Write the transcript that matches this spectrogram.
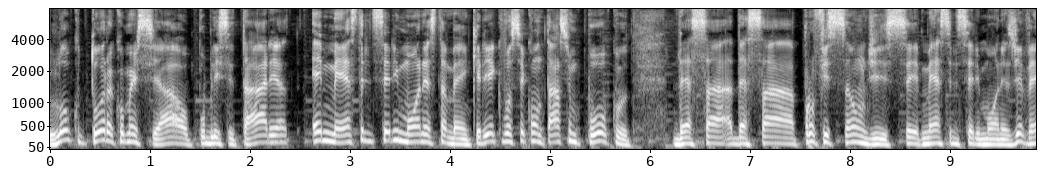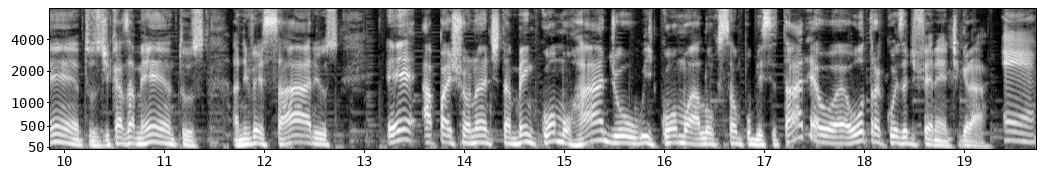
locutora comercial, publicitária, é mestre de cerimônias também. Queria que você contasse um pouco dessa, dessa profissão de ser mestre de cerimônias de eventos, de casamentos, aniversários. É apaixonante também como rádio e como a locução publicitária ou é outra coisa diferente, Gra? É,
